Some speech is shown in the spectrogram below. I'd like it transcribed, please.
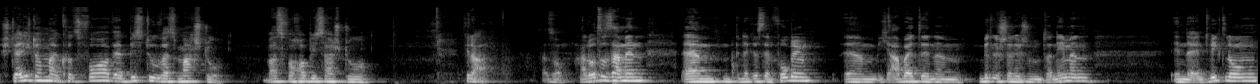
Stell dich doch mal kurz vor, wer bist du, was machst du? Was für Hobbys hast du? Genau. Also, hallo zusammen. Ähm, ich bin der Christian Vogel. Ähm, ich arbeite in einem mittelständischen Unternehmen in der Entwicklung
